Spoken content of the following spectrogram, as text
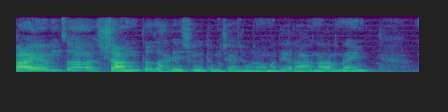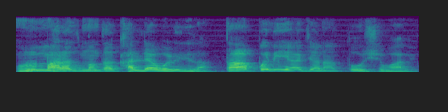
कायमचा शांत झाल्याशिवाय तुमच्या जीवनामध्ये राहणार नाही. म्हणून महाराज म्हणतात खाल्ल्या वळीला तापली या जना तोष व्हावे.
